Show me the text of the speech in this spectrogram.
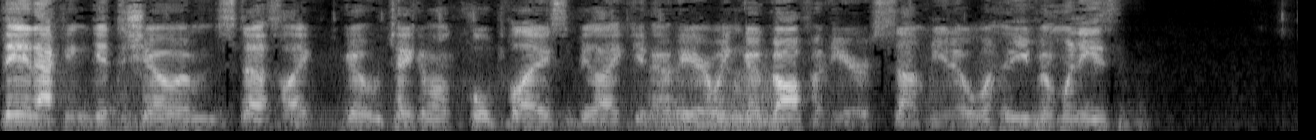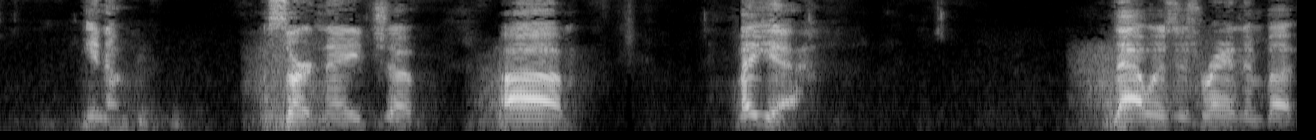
then I can get to show him stuff like go take him on a cool place and be like, you know, here we can go golfing here or something. You know, even when he's, you know, a certain age. So, um, but yeah, that was just random. But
